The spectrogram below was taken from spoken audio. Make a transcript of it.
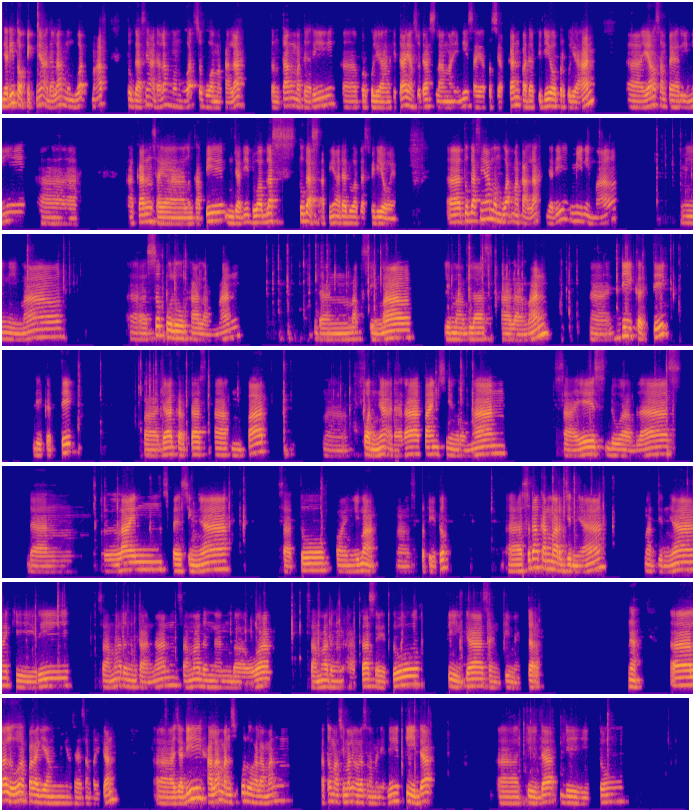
Jadi topiknya adalah membuat, maaf, tugasnya adalah membuat sebuah makalah tentang materi uh, perkuliahan kita yang sudah selama ini saya persiapkan pada video perkuliahan uh, yang sampai hari ini uh, akan saya lengkapi menjadi 12 tugas, artinya ada 12 video ya. Uh, tugasnya membuat makalah, jadi minimal minimal uh, 10 halaman dan maksimal 15 halaman. Nah, diketik diketik pada kertas A4. Nah, fontnya adalah Times New Roman, size 12, dan line spacingnya 1.5. Nah, seperti itu. sedangkan marginnya, marginnya kiri sama dengan kanan, sama dengan bawah, sama dengan atas, yaitu 3 cm. Nah, eh, lalu apalagi yang ingin saya sampaikan? Eh, jadi halaman 10 halaman atau maksimal 15 halaman ini tidak eh, tidak dihitung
